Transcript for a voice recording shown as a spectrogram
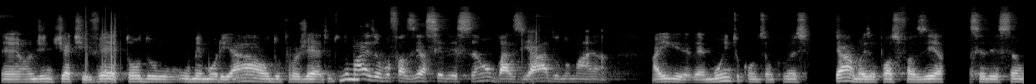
é, onde a gente já tiver todo o memorial do projeto e tudo mais, eu vou fazer a seleção baseado numa. Aí é muito condição comercial, mas eu posso fazer a seleção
